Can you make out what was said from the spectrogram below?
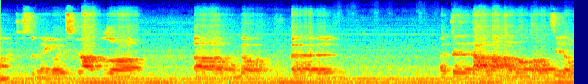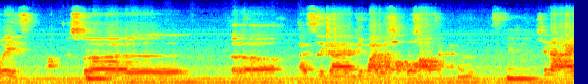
啊，就是那个希望说，呃，能够呃呃在大浪潮中找到自己的位置啊，就是呃，还是刚才一句话，就好不好，可能现在还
